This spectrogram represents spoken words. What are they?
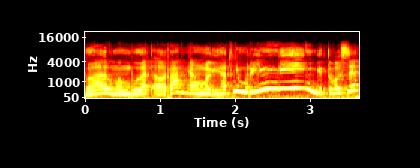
wow membuat orang yang melihatnya merinding gitu maksudnya.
